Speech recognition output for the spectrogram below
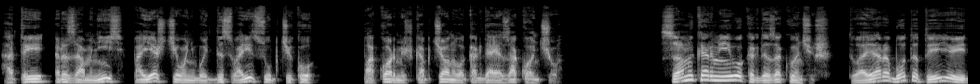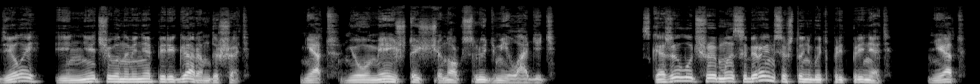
А ты разомнись, поешь чего-нибудь, да свари супчику. Покормишь копченого, когда я закончу». «Сам и корми его, когда закончишь. Твоя работа, ты ее и делай, и нечего на меня перегаром дышать». «Нет, не умеешь ты, щенок, с людьми ладить. Скажи лучше, мы собираемся что-нибудь предпринять? Нет.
